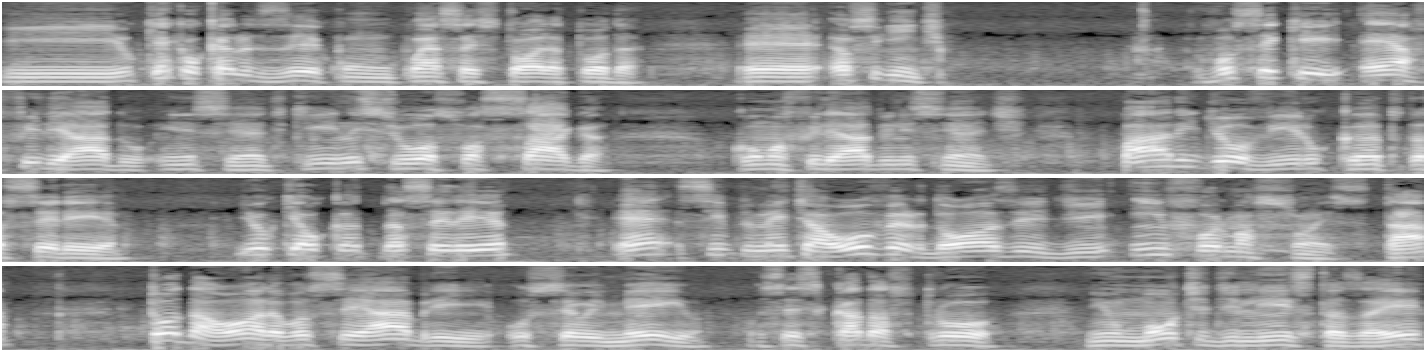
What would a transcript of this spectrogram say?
E o que é que eu quero dizer com, com essa história toda? É, é o seguinte, você que é afiliado iniciante, que iniciou a sua saga como afiliado iniciante, pare de ouvir o canto da sereia. E o que é o canto da sereia? É simplesmente a overdose de informações, tá? Toda hora você abre o seu e-mail, você se cadastrou em um monte de listas aí,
